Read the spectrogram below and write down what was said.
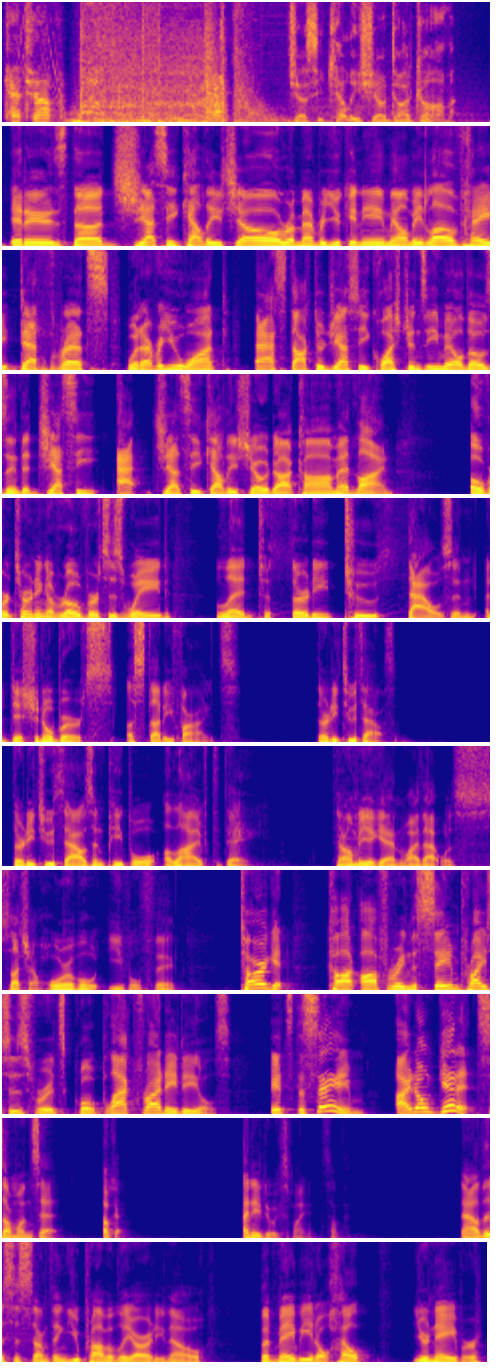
Catch up. JesseKellyShow.com. It is the Jesse Kelly Show. Remember, you can email me love, hate, death threats, whatever you want. Ask Dr. Jesse questions. Email those into jesse at jessekellyshow.com. Headline Overturning of Roe versus Wade led to 32,000 additional births, a study finds. 32,000. 32,000 people alive today. Tell me again why that was such a horrible, evil thing. Target caught offering the same prices for its quote Black Friday deals. It's the same. I don't get it, someone said. Okay. I need to explain something. Now, this is something you probably already know, but maybe it'll help your neighbor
